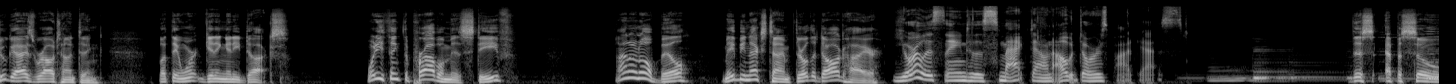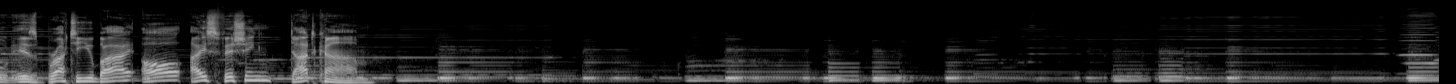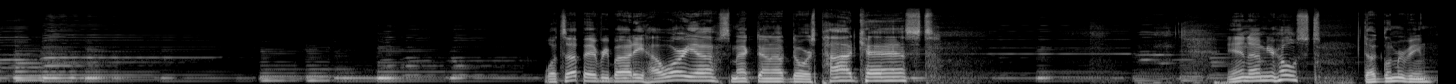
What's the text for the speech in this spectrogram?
Two guys were out hunting, but they weren't getting any ducks. What do you think the problem is, Steve? I don't know, Bill. Maybe next time throw the dog higher. You're listening to the SmackDown Outdoors podcast. This episode is brought to you by allicefishing.com. What's up, everybody? How are ya? SmackDown Outdoors podcast. And I'm your host, Doug Glimmervine.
